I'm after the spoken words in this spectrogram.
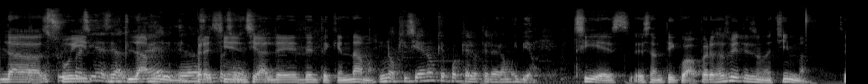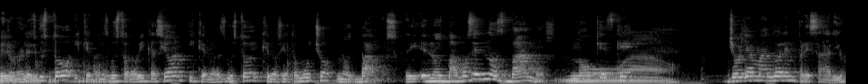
la, suite presidencial, presidencial de, del Tequendama. No quisieron que porque el hotel era muy viejo. Sí, es, es anticuado, pero esa suite es una chimba. Pero no les gustó y que no les gustó la ubicación y que no les gustó y que lo siento mucho, nos vamos. Eh, nos vamos es nos vamos. No, que es que yo llamando al empresario.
